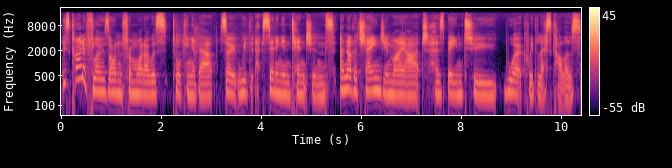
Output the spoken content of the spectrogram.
This kind of flows on from what I was talking about. So, with setting intentions, another change in my art has been to work with less colors.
